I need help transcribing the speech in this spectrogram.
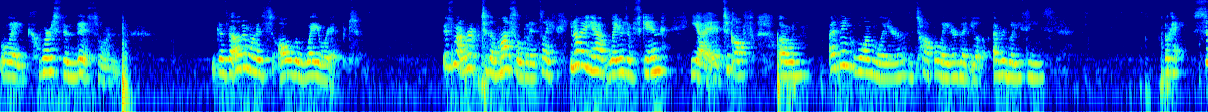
like worse than this one. Because the other one is all the way ripped. It's not ripped to the muscle, but it's like, you know how you have layers of skin? Yeah, it took off, um, I think one layer, the top layer that you, everybody sees. Okay, so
